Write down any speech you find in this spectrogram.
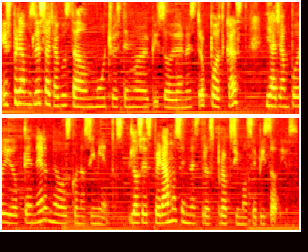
Esperamos les haya gustado mucho este nuevo episodio de nuestro podcast y hayan podido obtener nuevos conocimientos. Los esperamos en nuestros próximos episodios.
